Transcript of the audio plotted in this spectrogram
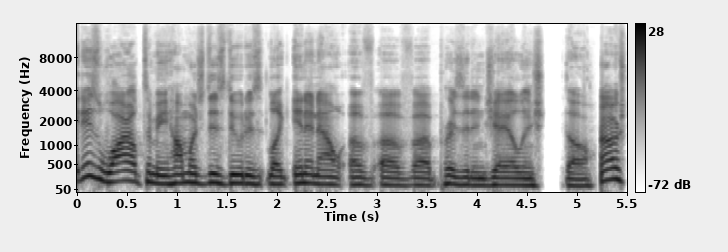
It is wild to me how much this dude is like in and out of of uh, prison and jail and shit, though. Oh, shit.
